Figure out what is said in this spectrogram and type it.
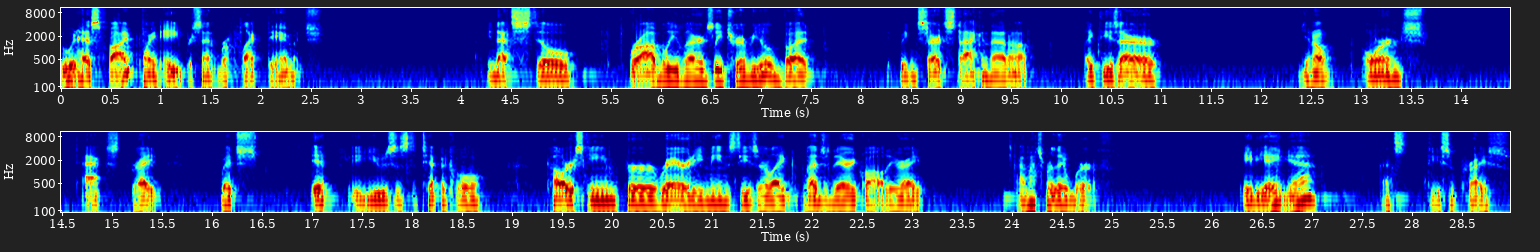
Ooh, it has 5.8% reflect damage. I mean, that's still probably largely trivial, but if we can start stacking that up, like these are, you know, orange text, right? Which, if it uses the typical color scheme for rarity, means these are like legendary quality, right? How much were they worth? 88, yeah. That's decent price.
